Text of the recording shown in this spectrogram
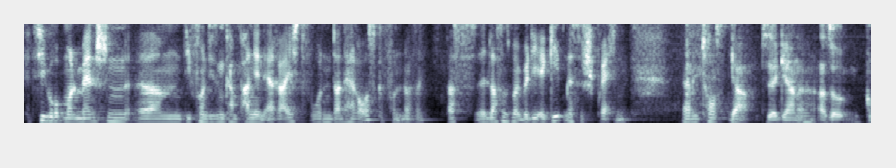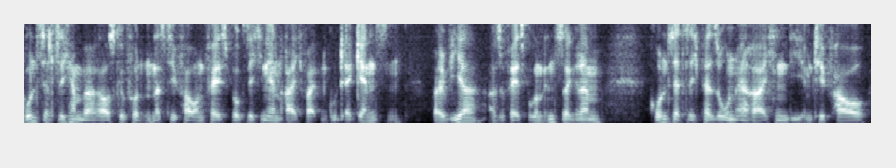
der Zielgruppen und Menschen, ähm, die von diesen Kampagnen erreicht wurden, dann herausgefunden? Was, lass uns mal über die Ergebnisse sprechen. Ähm, Thorsten. Ja, sehr gerne. Also grundsätzlich haben wir herausgefunden, dass TV und Facebook sich in ihren Reichweiten gut ergänzen, weil wir, also Facebook und Instagram, grundsätzlich Personen erreichen, die im TV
